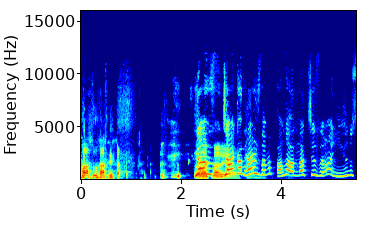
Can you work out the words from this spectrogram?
Vallahi ya. Salaklar ya. Cankat her zaman anı anlatacağı zaman Yunus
